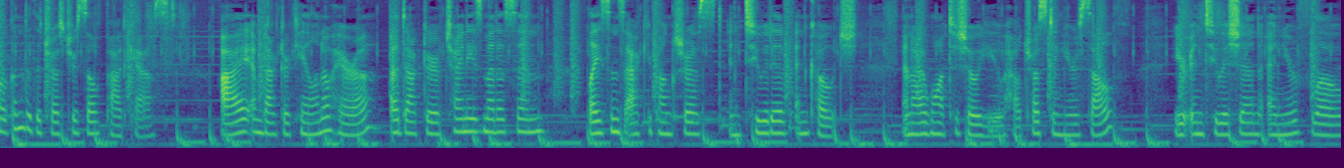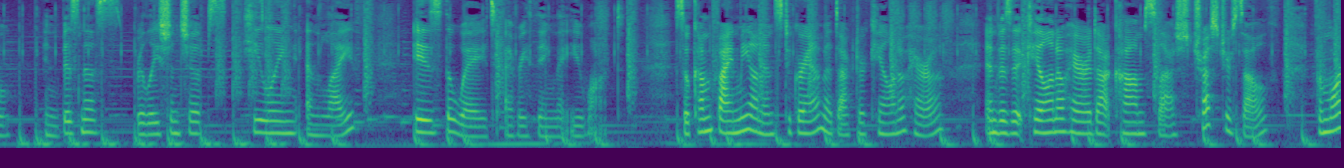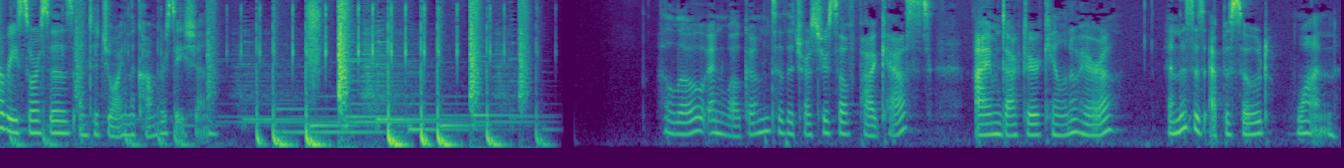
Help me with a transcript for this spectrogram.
Welcome to the Trust Yourself podcast. I am Dr. Kaylin O'Hara, a doctor of Chinese medicine, licensed acupuncturist, intuitive, and coach, and I want to show you how trusting yourself, your intuition, and your flow in business, relationships, healing, and life is the way to everything that you want. So come find me on Instagram at Dr. Kaylin O'Hara and visit kaylinohara.com slash trust yourself for more resources and to join the conversation. And welcome to the Trust Yourself podcast. I'm Dr. Kaylin O'Hara, and this is episode one.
